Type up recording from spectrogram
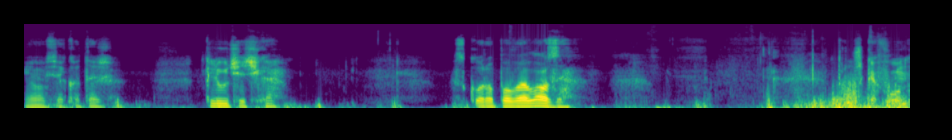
І ось яка теж ключечка. Скоро повилозе. Трошки фон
